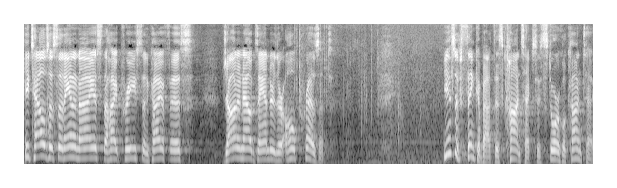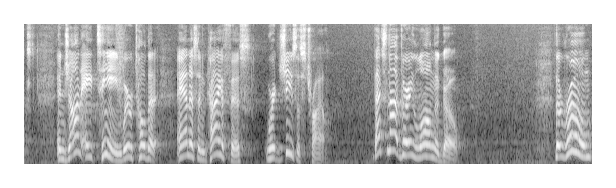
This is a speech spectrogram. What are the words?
He tells us that Ananias, the high priest, and Caiaphas, John and Alexander, they're all present. You have to think about this context, historical context. In John 18, we were told that Annas and Caiaphas were at Jesus' trial. That's not very long ago. The room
